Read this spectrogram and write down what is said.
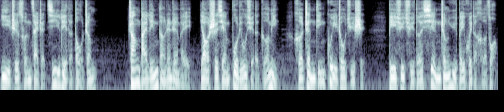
一直存在着激烈的斗争。张百林等人认为，要实现不流血的革命和镇定贵州局势，必须取得宪政预备会的合作。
